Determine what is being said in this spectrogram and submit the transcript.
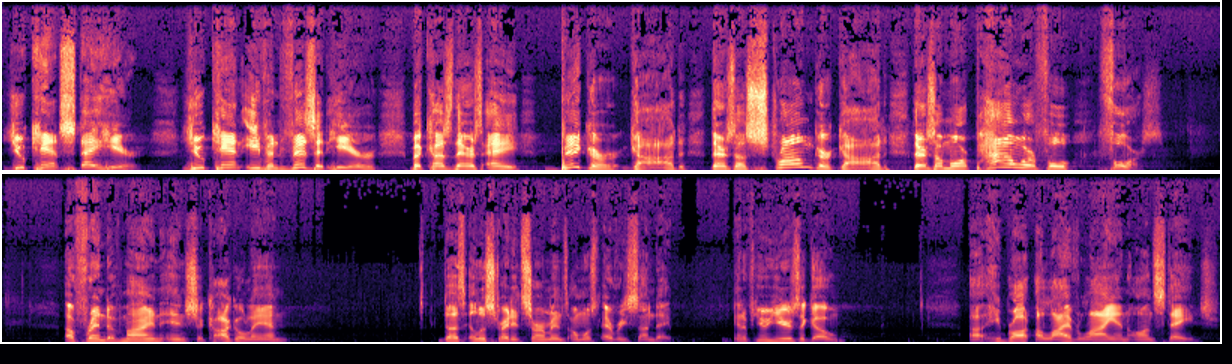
You can't stay here. You can't even visit here because there's a bigger God, there's a stronger God, there's a more powerful force. A friend of mine in Chicagoland does illustrated sermons almost every Sunday. And a few years ago, uh, he brought a live lion on stage.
